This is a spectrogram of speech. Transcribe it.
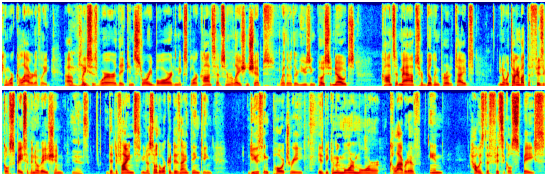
can work collaboratively. Uh, mm-hmm. Places where they can storyboard and explore concepts and relationships, whether they're using post it notes, concept maps, or building prototypes. You know, we're talking about the physical space of innovation. Yes. That defines, you know, some of the work of design thinking. Do you think poetry is becoming more and more collaborative? And how is the physical space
